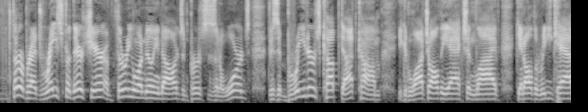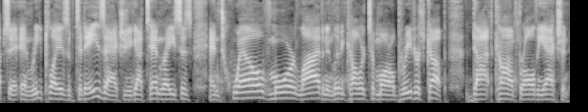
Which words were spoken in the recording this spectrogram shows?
thoroughbreds race for their share of $31 million in purses and awards. Visit breederscup.com. You can watch all the action live, get all the recaps and- replays of today's action. You got 10 races and 12 more live and in living color tomorrow. Breederscup.com for all the action.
